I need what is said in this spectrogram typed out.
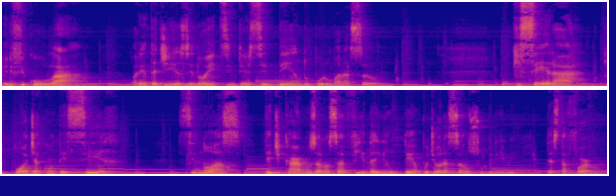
Ele ficou lá 40 dias e noites intercedendo por uma nação. Que será que pode acontecer se nós dedicarmos a nossa vida em um tempo de oração sublime desta forma?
